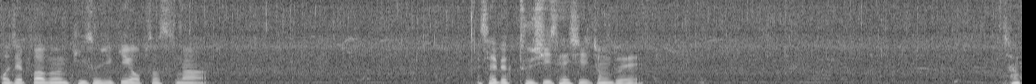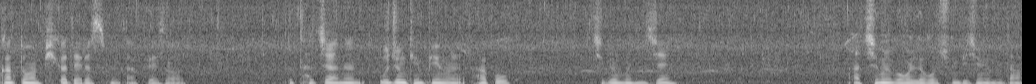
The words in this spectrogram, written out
어젯밤은 비 소식이 없었으나 새벽 2시, 3시 정도에 잠깐 동안 비가 내렸습니다. 그래서 뜻하지 않은 우중 캠핑을 하고 지금은 이제 아침을 먹으려고 준비 중입니다.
